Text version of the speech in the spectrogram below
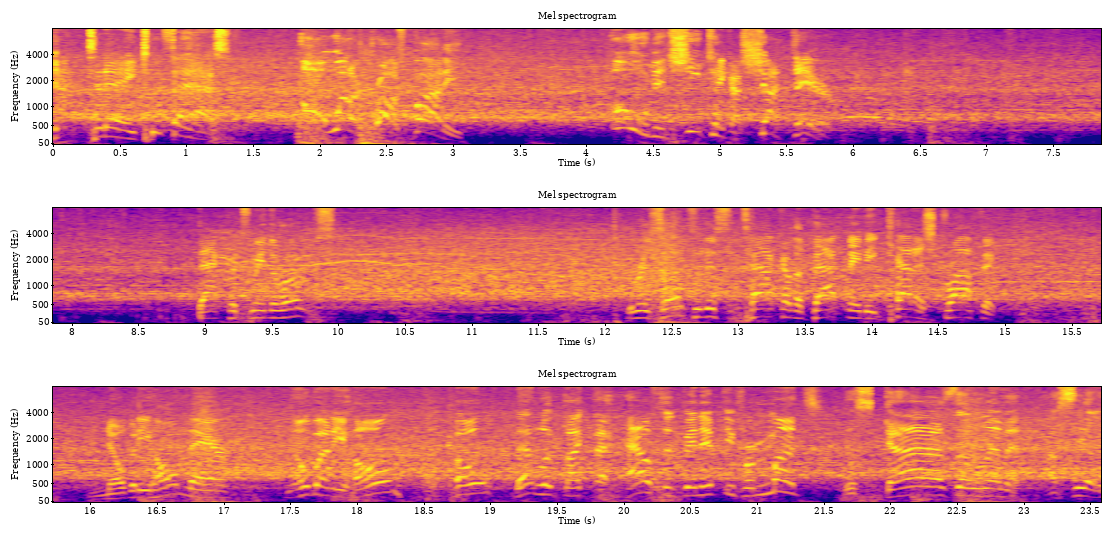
Not today, too fast. Oh, what a crossbody. Oh, did she take a shot there? Back between the ropes. The results of this attack on the back may be catastrophic. Nobody home there. Nobody home? Cole, that looked like the house has been empty for months. The sky's the limit. I see a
